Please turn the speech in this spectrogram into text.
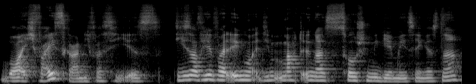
boah, ich weiß gar nicht, was sie ist. Die ist auf jeden Fall irgendwo, die macht irgendwas Social Media mäßiges, ne?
